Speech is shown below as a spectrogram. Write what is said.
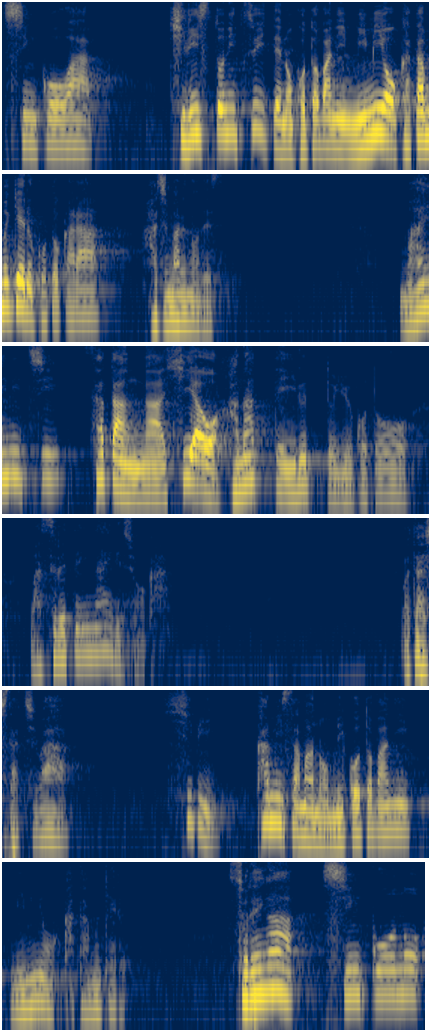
信仰はキリストについての言葉に耳を傾けることから始まるのです。毎日サタンが火矢を放っているということを忘れていないでしょうか？私たちは日々神様の御言葉に耳を傾ける。それが信仰の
